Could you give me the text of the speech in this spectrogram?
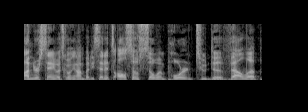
understanding what's going on, but he said it's also so important to develop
